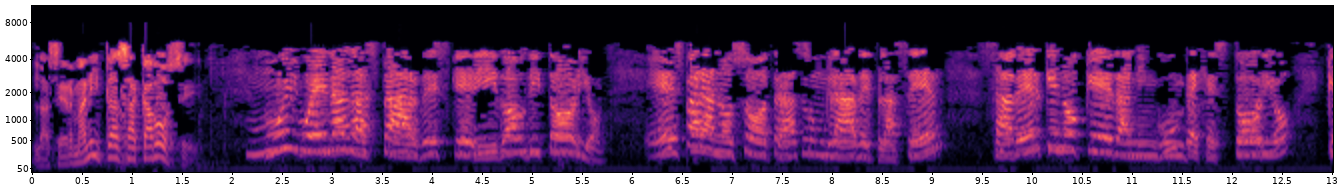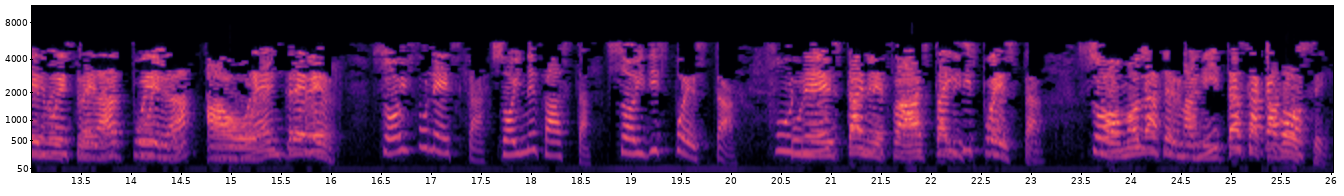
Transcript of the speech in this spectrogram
las hermanitas Acabose. Muy buenas las tardes, querido auditorio. Es para nosotras un grave placer saber que no queda ningún vejestorio que nuestra edad pueda ahora entrever. Soy funesta. Soy nefasta. Soy dispuesta. Funesta, nefasta y dispuesta. Somos las hermanitas Acabose.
